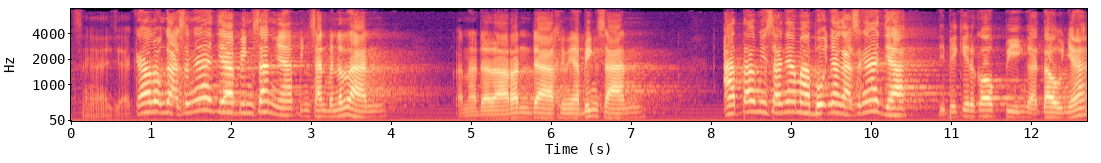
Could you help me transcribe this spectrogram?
sengaja. Kalau enggak sengaja pingsannya pingsan beneran. Karena darah rendah akhirnya pingsan. Atau misalnya mabuknya enggak sengaja dipikir kopi enggak taunya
